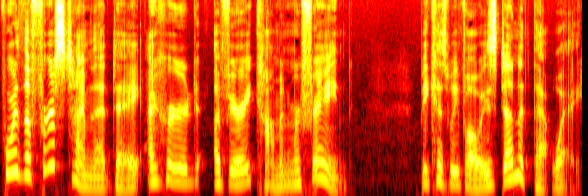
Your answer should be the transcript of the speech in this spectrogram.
For the first time that day, I heard a very common refrain because we've always done it that way.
